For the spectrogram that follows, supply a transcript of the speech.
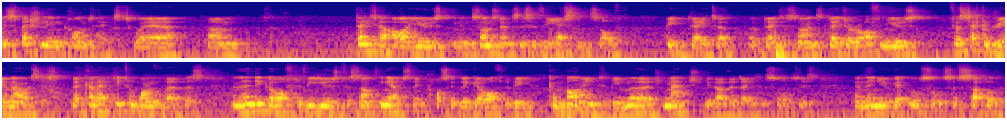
especially in contexts where um, data are used, and in some sense, this is the essence of big data, of data science. Data are often used for secondary analysis. They're collected for one purpose, and then they go off to be used for something else. They possibly go off to be combined, to be merged, matched with other data sources and then you get all sorts of subtle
